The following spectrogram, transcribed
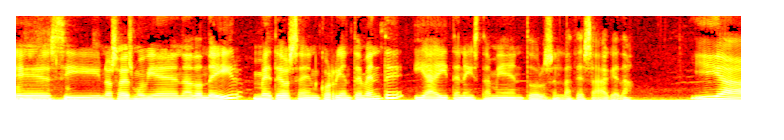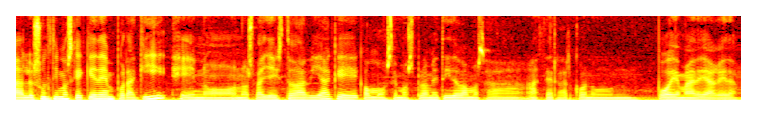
Eh, si no sabes muy bien a dónde ir, meteos en Corrientemente y ahí tenéis también todos los enlaces a Agueda. Y a los últimos que queden por aquí, eh, no nos vayáis todavía, que como os hemos prometido vamos a, a cerrar con un poema de Agueda.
